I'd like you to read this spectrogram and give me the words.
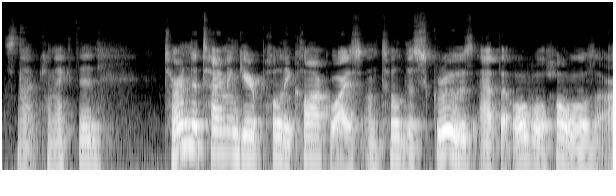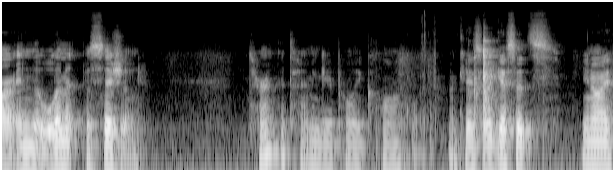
It's not connected. Turn the timing gear pulley clockwise until the screws at the oval holes are in the limit position. Turn the timing gear pulley clockwise. Okay, so I guess it's, you know, I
